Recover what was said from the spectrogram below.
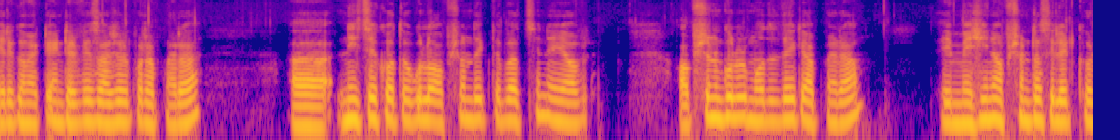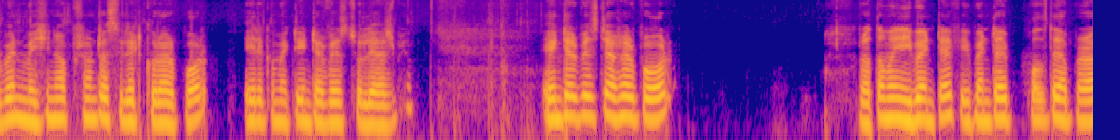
এরকম একটা ইন্টারফেস আসার পর আপনারা নিচে কতগুলো অপশন দেখতে পাচ্ছেন, এই অপশনগুলোর মধ্যে থেকে আপনারা এই মেশিন অপশনটা সিলেক্ট করবেন। মেশিন অপশনটা সিলেক্ট করার পর এরকম একটা ইন্টারফেস চলে আসবে। ইন্টারফেসটি আসার পর প্রথমে ইভেন্ট টাইপ ইভেন্ট টাইপ বলতে আপনারা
